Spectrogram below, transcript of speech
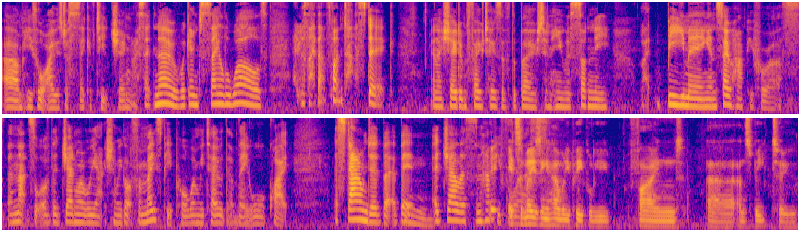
Um, he thought I was just sick of teaching. I said, "No, we're going to sail the world." And he was like, "That's fantastic." and I showed him photos of the boat, and he was suddenly like beaming and so happy for us. And that's sort of the general reaction we got from most people when we told them. They were quite astounded, but a bit uh, jealous and happy It- for it's us. amazing how many people you find uh, and speak to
